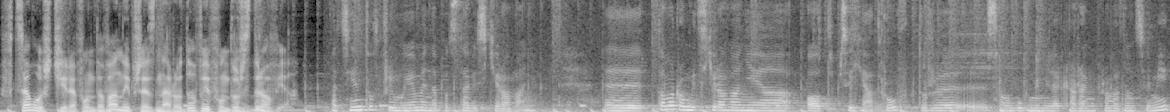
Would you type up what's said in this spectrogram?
w całości refundowany przez Narodowy Fundusz Zdrowia. Pacjentów przyjmujemy na podstawie skierowań. E, To mogą być skierowania od psychiatrów, którzy są głównymi lekarzami prowadzącymi,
